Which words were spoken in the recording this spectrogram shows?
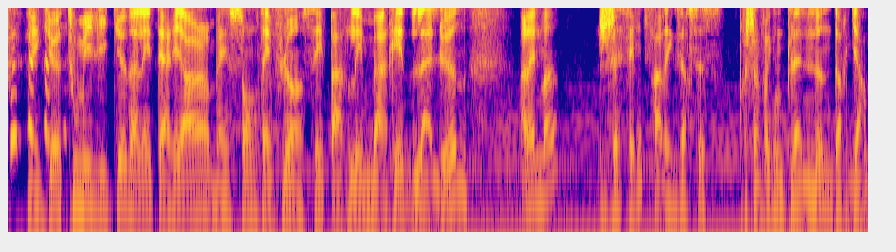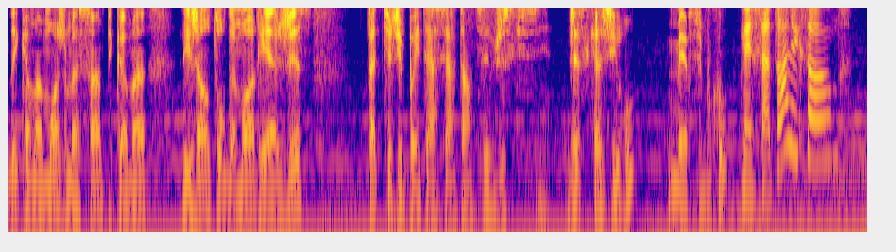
mais que tous mes liquides à l'intérieur ben, sont influencés par les marées de la lune. Honnêtement, j'essaierai de faire l'exercice. Prochaine fois qu'une pleine lune, de regarder comment moi je me sens puis comment les gens autour de moi réagissent. Peut-être que j'ai pas été assez attentif jusqu'ici. Jessica Giroux, merci beaucoup. Merci à toi, Alexandre.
